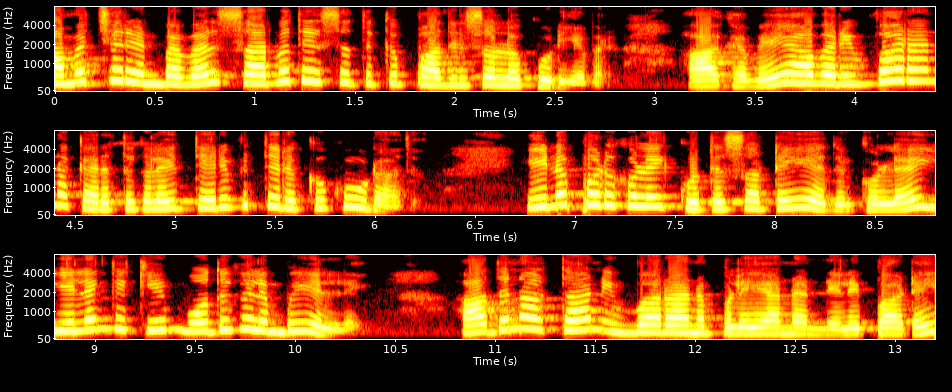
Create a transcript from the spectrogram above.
அமைச்சர் என்பவர் சர்வதேசத்துக்கு பதில் சொல்லக்கூடியவர். ஆகவே அவர் இவ்வாறான கருத்துக்களை தெரிவித்திருக்க கூடாது. இனப்படுகொலை குற்றச்சாட்டை எதிர்கொள்ள இலங்கைக்கு முதுகெலும்பு இல்லை. அதனால் தான் இவ்வாறான பிழையான நிலைப்பாட்டை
